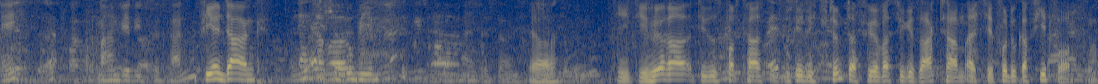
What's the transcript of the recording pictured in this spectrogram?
Echt? Machen wir die zusammen? Vielen Dank. aber Ja, die, die Hörer dieses Podcasts interessieren sich bestimmt dafür, was wir gesagt haben, als wir fotografiert worden sind.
